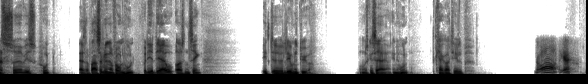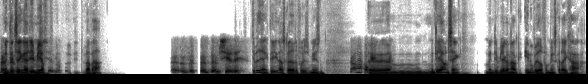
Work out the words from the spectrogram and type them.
en servicehund, altså bare simpelthen at få en hund, fordi det er jo også en ting, et øh, levende dyr, måske især en hund, kan godt hjælpe. Nå, ja. Hvem, Men det tænker jeg, det er mere-? Hvad var? Øh, hvem- siger det? Det ved jeg ikke. Det er en, der har skrevet det på sms'en. Nå, okay. Øh, ja. m- Men det er jo en ting. Men det virker nok endnu bedre for mennesker, der ikke har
